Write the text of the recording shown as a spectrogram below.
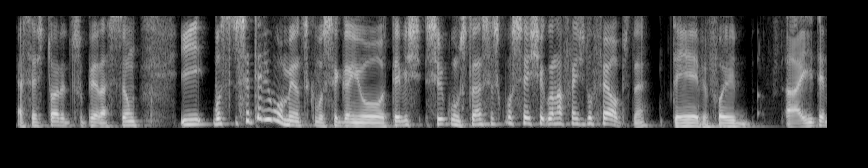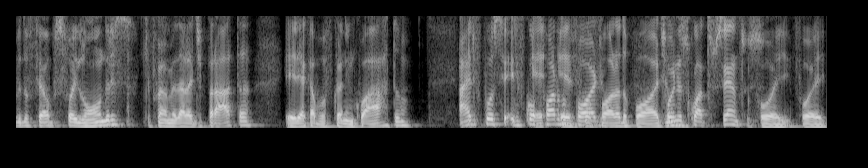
essa história de superação. E você, você teve momentos que você ganhou, teve circunstâncias que você chegou na frente do Phelps, né? Teve, foi. Aí teve do Phelps, foi Londres, que foi uma medalha de prata. Ele acabou ficando em quarto. Ah, ele ficou, ele ficou fora ele do pódio. Ficou fora do pódio. Foi nos 400? Foi, foi.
